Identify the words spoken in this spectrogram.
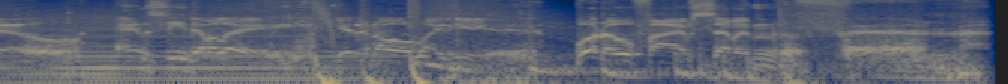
NFL, NCAA. Get it all right here. 1057 The Fan.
